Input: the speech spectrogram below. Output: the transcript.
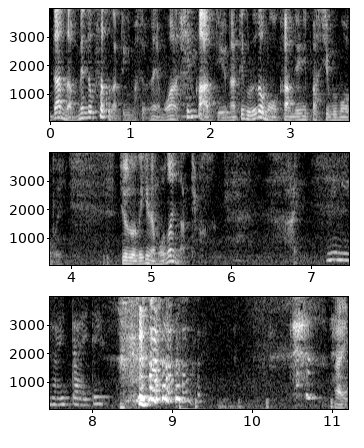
だんだん面倒くさくなってきますよね。もうあ死ぬかっていうなってくるともう完全にパッシブモードに受動的なモードになっています、はい。耳が痛いです。はい、はい。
